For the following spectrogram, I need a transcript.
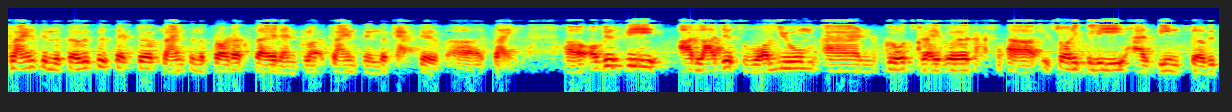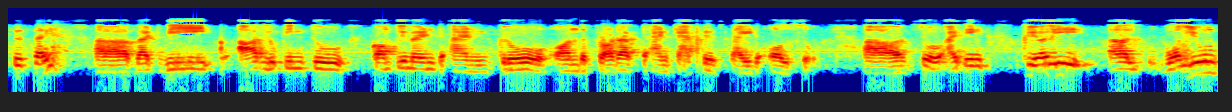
clients in the services sector, clients in the product side, and clients in the captive uh, side. Uh, obviously, our largest volume and growth driver uh, historically has been services side, uh, but we are looking to complement and grow on the product and captive side also. Uh, so I think clearly uh, volumes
